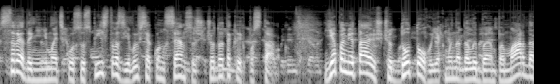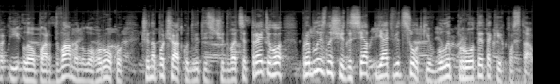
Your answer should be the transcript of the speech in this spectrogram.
всередині німецького суспільства з'явився консенсус щодо таких поставок. Я пам'ятаю, що до того як ми надали БМП Мардер і Леопард 2 минулого року, чи на початку 2023-го, приблизно 65% були проти таких поставок.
